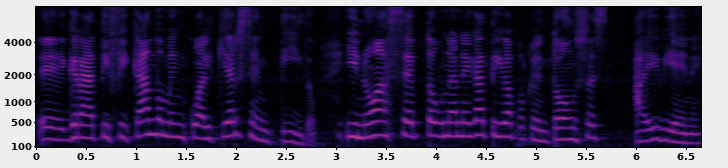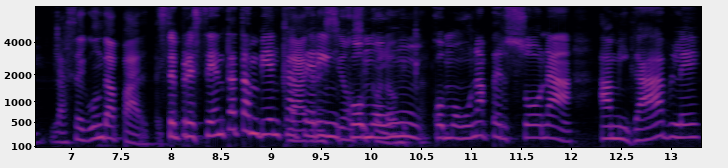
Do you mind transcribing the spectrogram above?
eh, gratificándome en cualquier sentido. Y no acepto una negativa porque entonces ahí viene la segunda parte. Se presenta también, Catherine, como, como una persona amigable,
